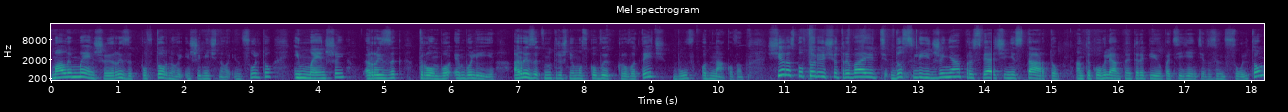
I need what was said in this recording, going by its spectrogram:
мали менший ризик повторного ішемічного інсульту і менший ризик тромбоемболії. А ризик внутрішньомозкових кровотеч був однаковим. Ще раз повторюю, що тривають дослідження, присвячені старту антикоагулянтної терапії у пацієнтів з інсультом.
